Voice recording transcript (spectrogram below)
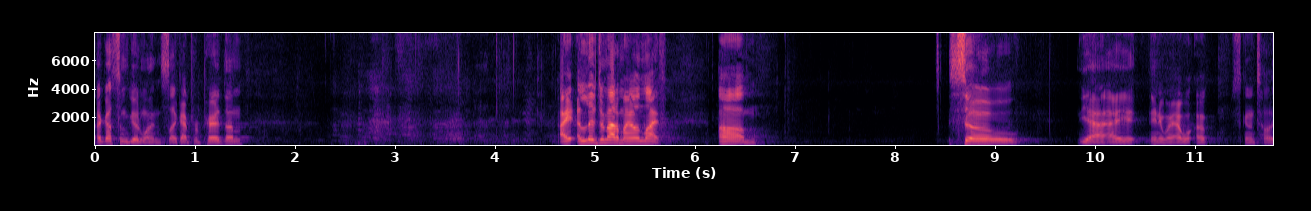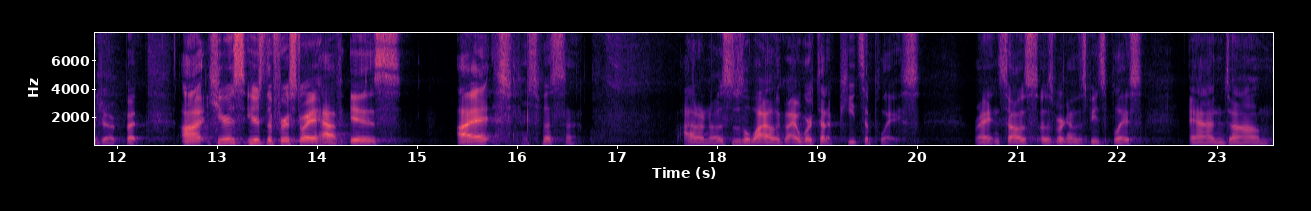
I got some good ones. Like I prepared them. I, I lived them out of my own life. Um, so, yeah, I, anyway, I, I was going to tell a joke, but uh, here's, here's the first story I have is I, I don't know, this was a while ago. I worked at a pizza place, right? And so I was, I was working at this pizza place, and um,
